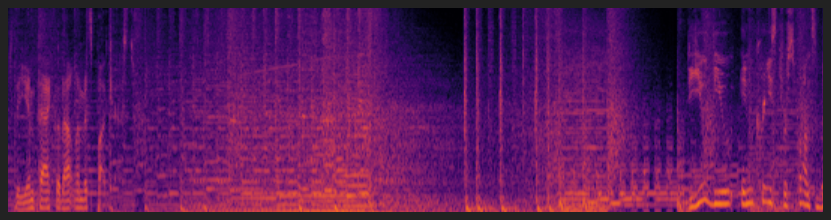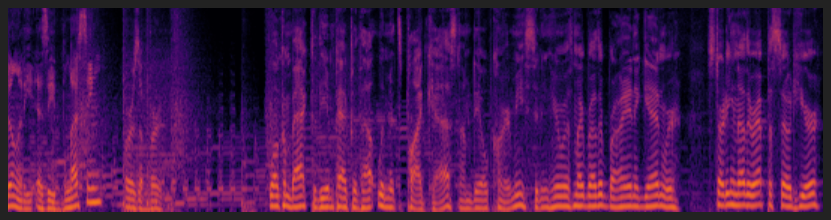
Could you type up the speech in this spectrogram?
to the Impact Without Limits podcast. Do you view increased responsibility as a blessing or as a burden? Welcome back to the Impact Without Limits podcast. I'm Dale Karmie, sitting here with my brother Brian again. We're starting another episode here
